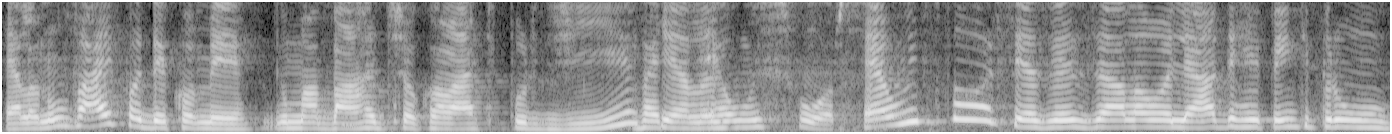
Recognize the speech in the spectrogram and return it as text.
ela não vai poder comer uma barra de chocolate por dia, Vai- que ela é um esforço. é um esforço. E às vezes ela olhar de repente para um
